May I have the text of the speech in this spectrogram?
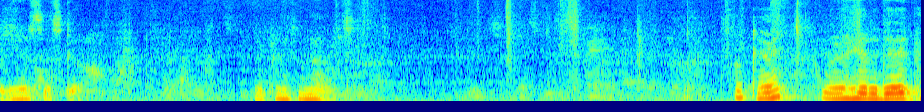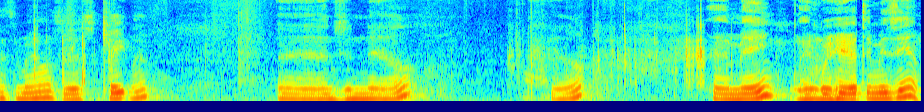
City of Cisco. The Prince of Mounts. Okay, we're here today at of Mounts. There's Caitlin and Janelle. Yep. And me, and we're here at the museum.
